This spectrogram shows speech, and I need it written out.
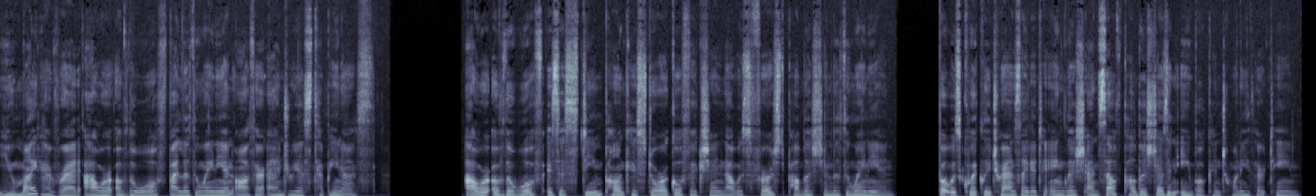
You might have read Hour of the Wolf by Lithuanian author Andrius Tapinas. Hour of the Wolf is a steampunk historical fiction that was first published in Lithuanian, but was quickly translated to English and self published as an ebook in 2013.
